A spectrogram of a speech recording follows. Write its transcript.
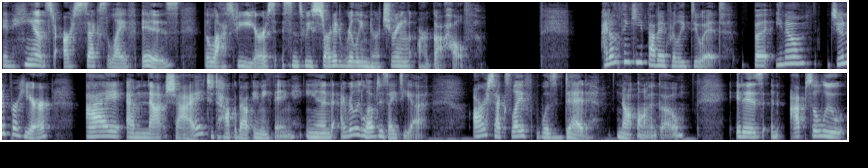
enhanced our sex life is the last few years since we started really nurturing our gut health. I don't think he thought I'd really do it. But, you know, Juniper here, I am not shy to talk about anything, and I really loved his idea. Our sex life was dead not long ago. It is an absolute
